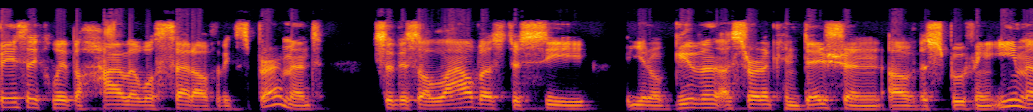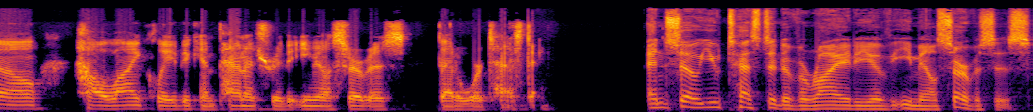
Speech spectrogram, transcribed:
basically the high level setup of the experiment. So this allowed us to see you know, given a certain condition of the spoofing email, how likely they can penetrate the email service that we're testing. And so you tested a variety of email services.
